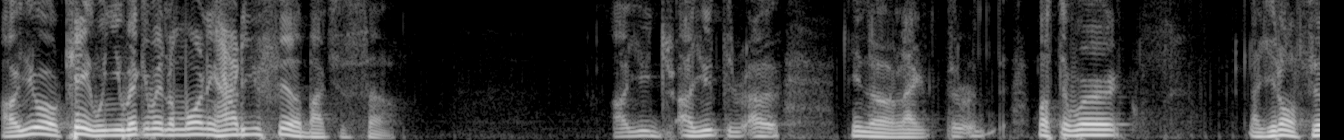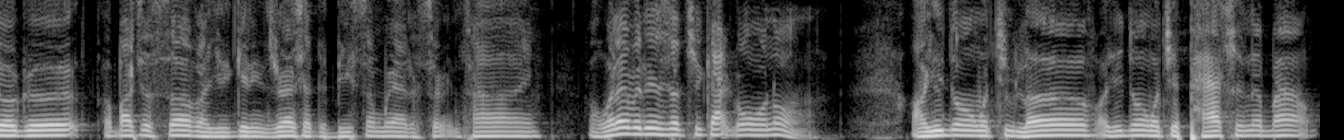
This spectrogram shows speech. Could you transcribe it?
Are you okay when you wake up in the morning? How do you feel about yourself? Are you are you uh, you know like what's the word? Like you don't feel good about yourself. Like you're getting dressed, you have to be somewhere at a certain time, or whatever it is that you got going on. Are you doing what you love? Are you doing what you're passionate about?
